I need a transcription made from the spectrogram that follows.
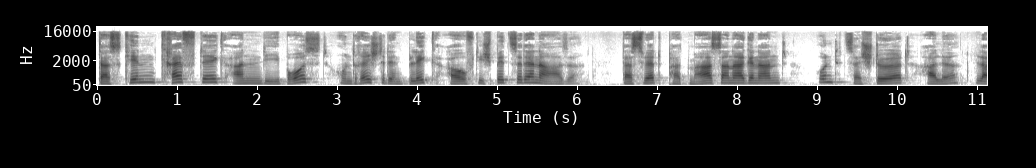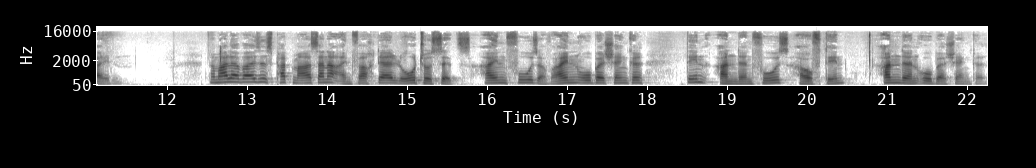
das Kinn kräftig an die Brust und richte den Blick auf die Spitze der Nase. Das wird Padmasana genannt und zerstört alle Leiden. Normalerweise ist Padmasana einfach der Lotussitz. Ein Fuß auf einen Oberschenkel, den anderen Fuß auf den anderen Oberschenkel.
